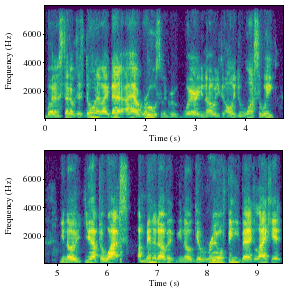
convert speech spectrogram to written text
But instead of just doing it like that, I have rules to the group where you know you can only do once a week. You know, you have to watch a minute of it. You know, give real feedback, like it,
